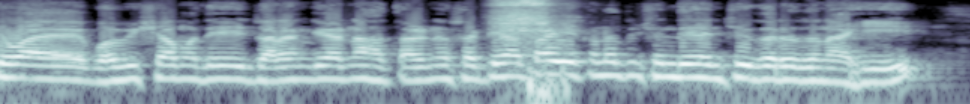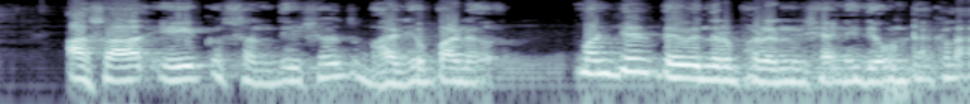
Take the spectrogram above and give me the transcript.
शिवाय भविष्यामध्ये जरांगे यांना हाताळण्यासाठी आता एकनाथ शिंदे यांची गरज नाही असा एक संदेशच भाजपानं म्हणजे देवेंद्र फडणवीस यांनी देऊन टाकला.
